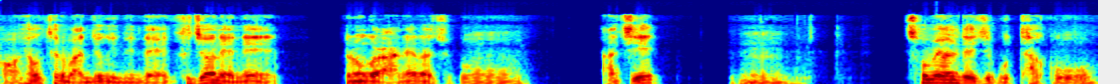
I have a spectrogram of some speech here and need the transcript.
어, 형태로 만들고 있는데 그 전에는 그런 걸 안 해가지고 아직 음, 소멸되지 못하고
